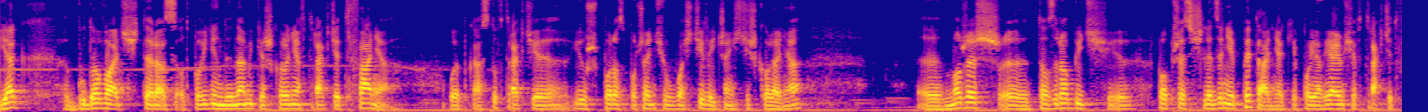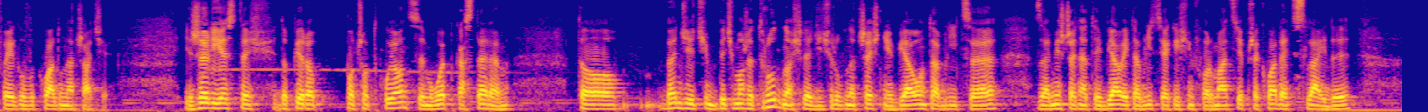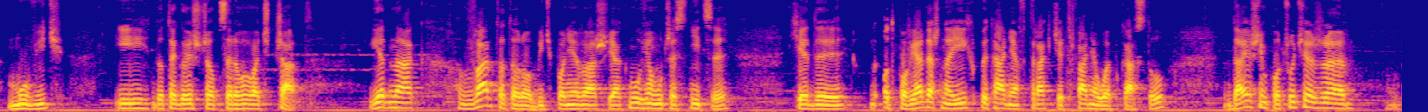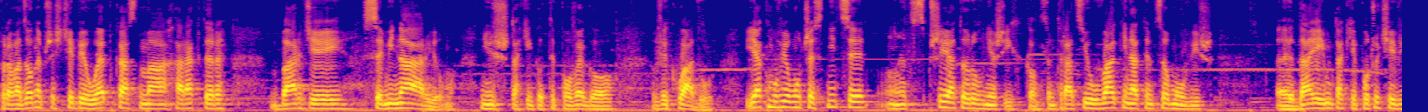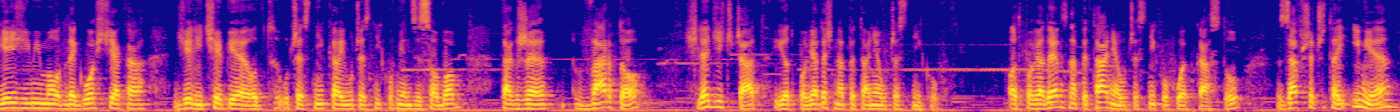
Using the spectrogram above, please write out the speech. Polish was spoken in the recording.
Jak budować teraz odpowiednią dynamikę szkolenia w trakcie trwania webcastu, w trakcie już po rozpoczęciu właściwej części szkolenia? E, Możesz e, to zrobić e, poprzez śledzenie pytań, jakie pojawiają się w trakcie Twojego wykładu na czacie. Jeżeli jesteś dopiero początkującym webcasterem, to będzie Ci być może trudno śledzić równocześnie białą tablicę, zamieszczać na tej białej tablicy jakieś informacje, przekładać slajdy, mówić i do tego jeszcze obserwować czat. Jednak warto to robić, ponieważ jak mówią uczestnicy, kiedy odpowiadasz na ich pytania w trakcie trwania webcastu, dajesz im poczucie, że prowadzony przez Ciebie webcast ma charakter bardziej seminarium niż takiego typowego wykładu. Jak mówią uczestnicy, sprzyja to również ich koncentracji uwagi na tym, co mówisz. E, Daje im takie poczucie więzi mimo odległości, jaka dzieli Ciebie od uczestnika i uczestników między sobą. Także warto śledzić czat i odpowiadać na pytania uczestników. Odpowiadając na pytania uczestników webcastu, zawsze czytaj imię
